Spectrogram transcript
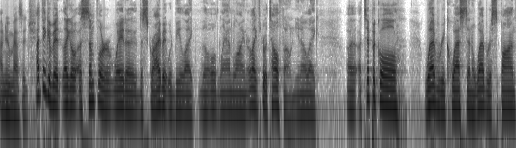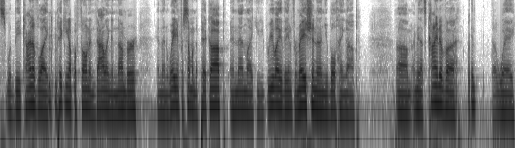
a new message. I think of it like a, a simpler way to describe it would be like the old landline or like through a telephone. You know, like a, a typical web request and a web response would be kind of like picking up a phone and dialing a number and then waiting for someone to pick up and then like you relay the information and then you both hang up. Um, I mean, that's kind of a, a way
